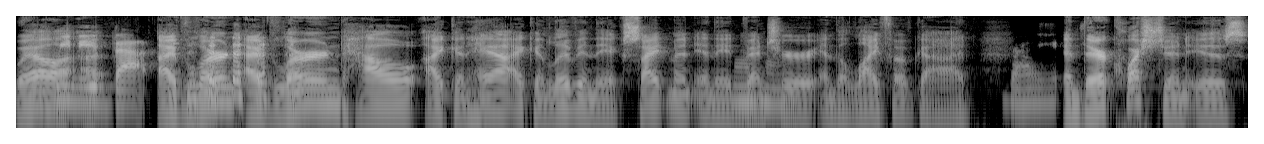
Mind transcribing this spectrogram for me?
well we need I, that i've learned i've learned how i can have i can live in the excitement and the mm-hmm. adventure mm-hmm. and the life of god right and their question is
